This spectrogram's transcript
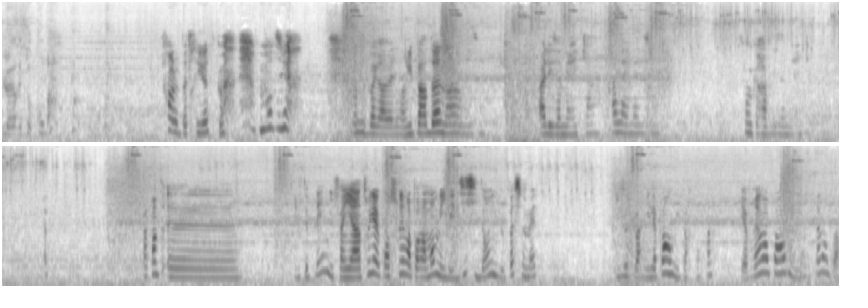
L'heure est au combat. Oh le patriote quoi. Mon dieu. Non c'est pas grave, allez, on lui pardonne hein. Ah les Américains. Ah là là les Américains. Ils sont graves les Américains. Par contre, euh... S'il te plaît, enfin il y a un truc à construire apparemment mais il est dissident, il veut pas se mettre. Il veut pas, il a pas envie par contre. Hein. Il a vraiment pas envie, hein. vraiment pas.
